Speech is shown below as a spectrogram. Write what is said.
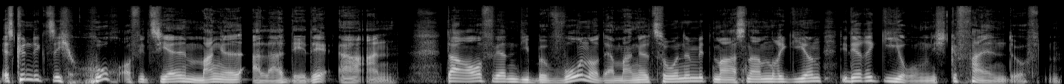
Es kündigt sich hochoffiziell Mangel aller DDR an. Darauf werden die Bewohner der Mangelzone mit Maßnahmen regieren, die der Regierung nicht gefallen dürften.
